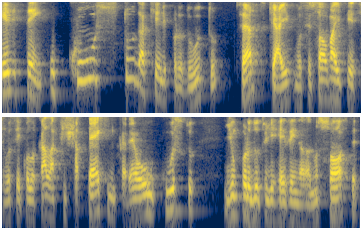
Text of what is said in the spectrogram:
Ele tem o custo daquele produto, certo? Que aí você só vai ter se você colocar lá a ficha técnica, né, ou o custo de um produto de revenda lá no software.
